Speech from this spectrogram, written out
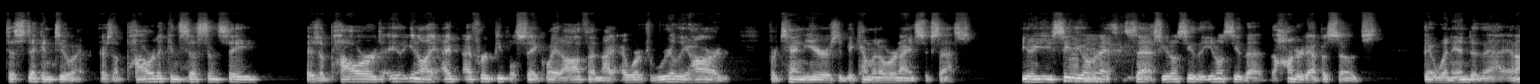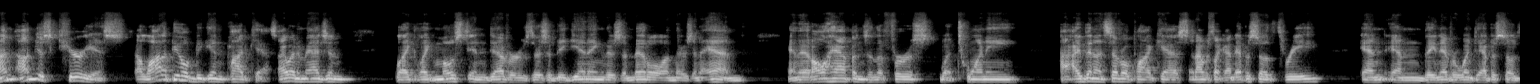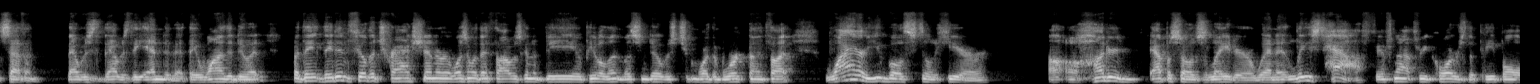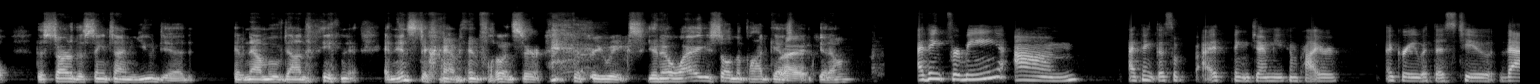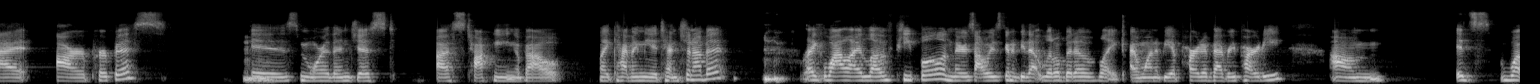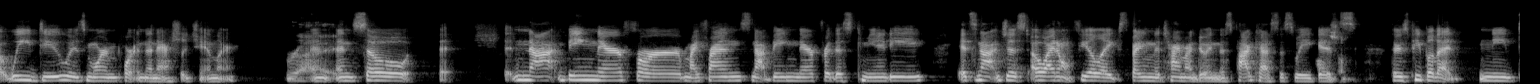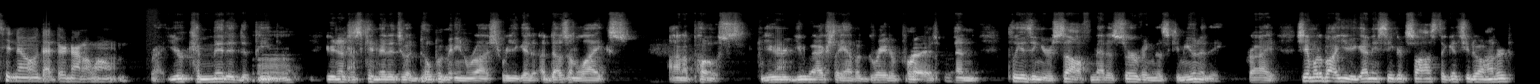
to sticking to it. There's a power to consistency. There's a power to, you know, I, have heard people say quite often, I, I, worked really hard for 10 years to become an overnight success. You know, you see the mm-hmm. overnight success. You don't see the, you don't see the, the hundred episodes that went into that. And I'm, I'm just curious. A lot of people begin podcasts. I would imagine like, like most endeavors, there's a beginning, there's a middle, and there's an end. And that all happens in the first, what, 20, I've been on several podcasts and I was like on episode three and and they never went to episode seven. That was that was the end of it. They wanted to do it, but they they didn't feel the traction, or it wasn't what they thought it was going to be, or people didn't listen to it. It was too more than work than I thought. Why are you both still here? A hundred episodes later, when at least half, if not three quarters, of the people that started the same time you did have now moved on to be an Instagram influencer for three weeks. You know, why are you still in the podcast? Right. You know, I think for me, um, I think this I think, Jim, you can probably agree with this too that our purpose mm-hmm. is more than just us talking about like having the attention of it. right. Like, while I love people and there's always going to be that little bit of like, I want to be a part of every party, um, it's what we do is more important than Ashley Chandler. Right. And, and so, eh, not being there for my friends, not being there for this community, it's not just oh i don't feel like spending the time on doing this podcast this week. Awesome. it's there's people that need to know that they're not alone. Right. You're committed to people. Uh, you're not yeah. just committed to a dopamine rush where you get a dozen likes on a post. You yeah. you actually have a greater purpose right. than pleasing yourself and that is serving this community. Right. Jim what about you? You got any secret sauce that gets you to 100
